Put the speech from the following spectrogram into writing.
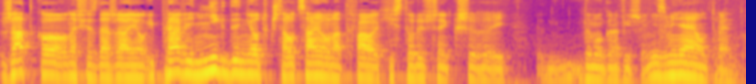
rzadko one się zdarzają i prawie nigdy nie odkształcają na trwałe historycznej krzywej demograficznej, nie zmieniają trendu.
